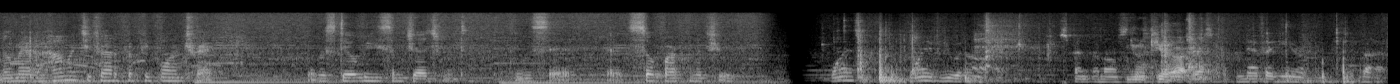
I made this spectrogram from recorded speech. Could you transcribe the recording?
No matter how much you try to put people on track, there will still be some judgment, things said that it's so far from the truth. Why, is, why have you and I spent the last You 30 cute out years never hearing that?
